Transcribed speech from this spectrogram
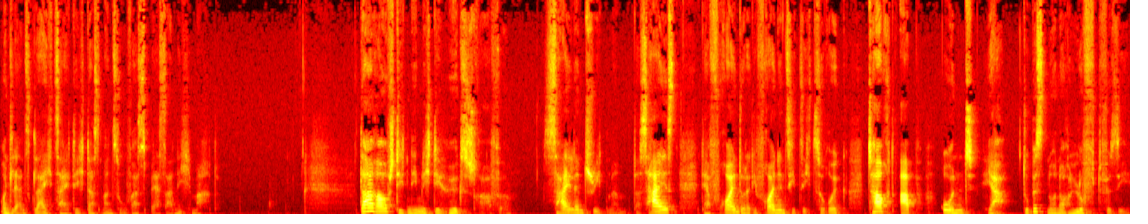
und lernst gleichzeitig, dass man sowas besser nicht macht. Darauf steht nämlich die Höchststrafe. Silent Treatment. Das heißt, der Freund oder die Freundin zieht sich zurück, taucht ab und ja, du bist nur noch Luft für sie.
